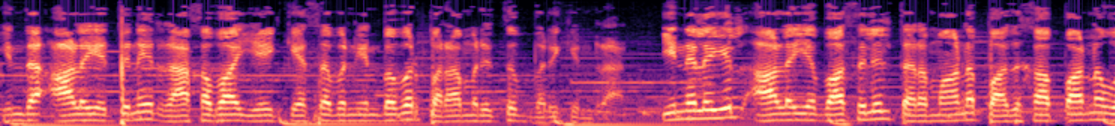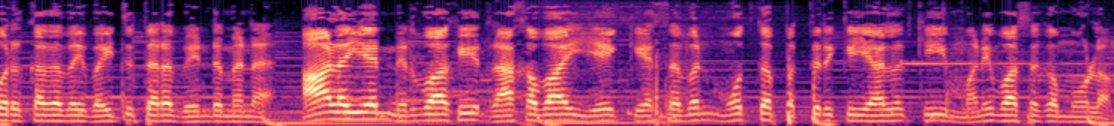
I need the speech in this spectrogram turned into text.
இந்த ஆலயத்தினை ராகவா ஏ. கேசவன் என்பவர் பராமரித்து வருகின்றார். இந்நிலையில் ஆலய வாசலில் தரமான பாதுகாப்பான ஒரு கதவை வைத்து தர வேண்டுமென ஆலய நிர்வாகி ராகவா ஏ. கேசவன் மூத்த பத்திரிகையாளர் கி. மணிவாசகம் மூலம்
